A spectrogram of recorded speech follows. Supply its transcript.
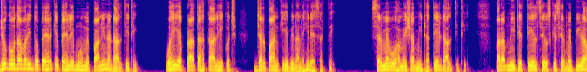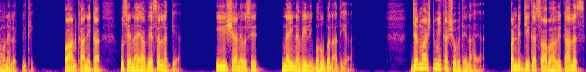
जो गोदावरी दोपहर के पहले मुँह में पानी न डालती थी, वही अब प्रातःकाल ही कुछ जलपान किए बिना नहीं रह सकती। सिर में वो हमेशा मीठा तेल डालती थी, पर अब मीठे तेल से उसके सिर में पीड़ा होने लगती थी। पान खाने का उसे नया व्यसन लग गया। ईर्ष्या ने उसे नई नवेली बहू बना दिया। जन्माष्टमी का शुभ दिन आया। पंडित जी का स्वाभाविक आलस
